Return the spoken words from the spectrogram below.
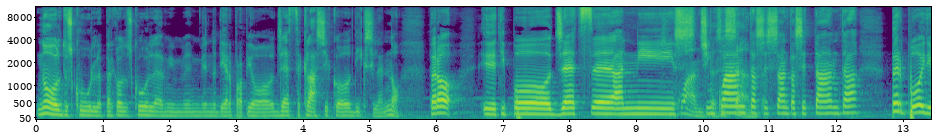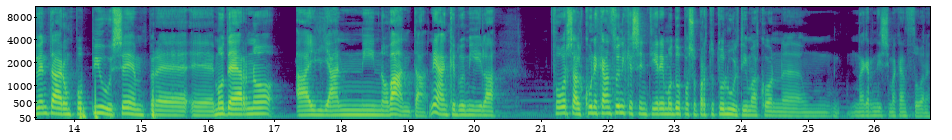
non old school perché old school mi, viene da dire proprio jazz classico Dixieland no però eh, tipo jazz anni 50, 50 60. 60 70 per poi diventare un po' più sempre eh, moderno agli anni 90 neanche 2000 forse alcune canzoni che sentiremo dopo, soprattutto l'ultima con eh, un- una grandissima canzone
